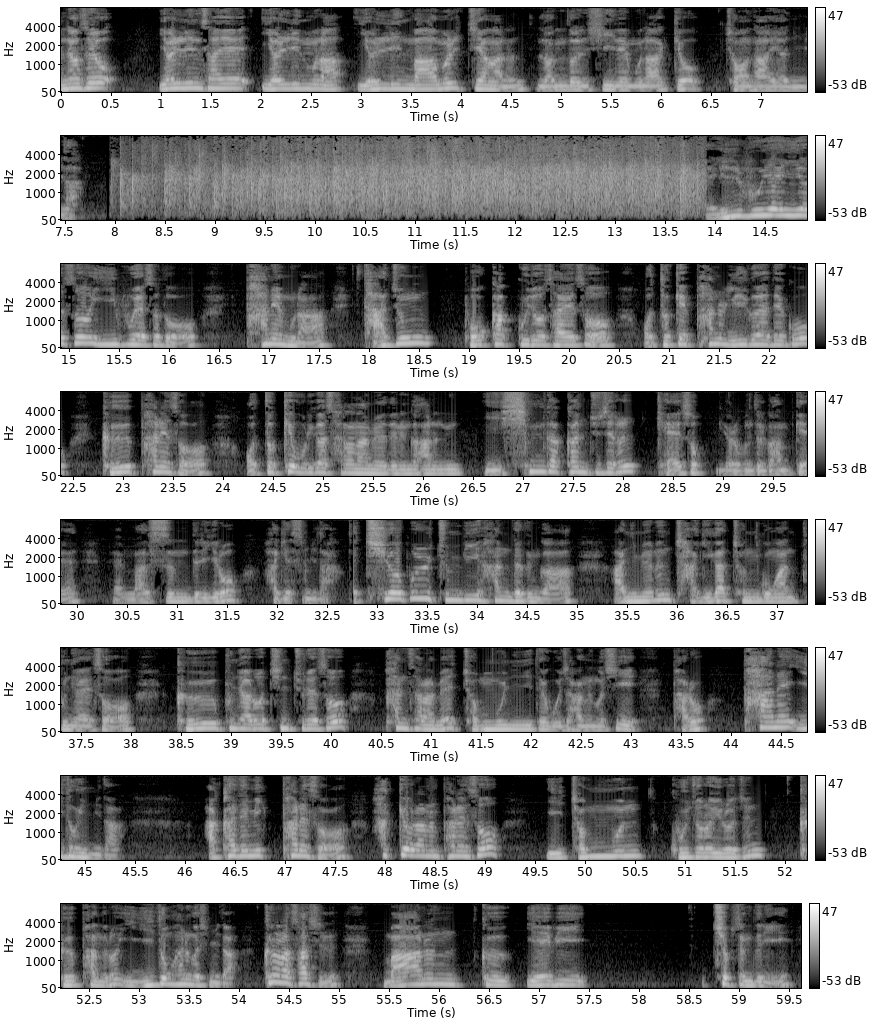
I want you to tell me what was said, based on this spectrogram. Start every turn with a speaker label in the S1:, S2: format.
S1: 안녕하세요. 열린 사회, 열린 문화, 열린 마음을 지향하는 런던 시인의 문화학교 전하연입니다. 네, 1부에 이어서 2부에서도 판의 문화, 다중 복합 구조사에서 어떻게 판을 읽어야 되고 그 판에서 어떻게 우리가 살아남아야 되는가 하는 이 심각한 주제를 계속 여러분들과 함께 말씀드리기로 하겠습니다. 취업을 준비한다든가 아니면은 자기가 전공한 분야에서 그 분야로 진출해서 한 사람의 전문인이 되고자 하는 것이 바로 판의 이동입니다. 아카데믹 판에서 학교라는 판에서 이 전문 구조로 이루어진 그 판으로 이동하는 것입니다. 그러나 사실 많은 그 예비 취업생들이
